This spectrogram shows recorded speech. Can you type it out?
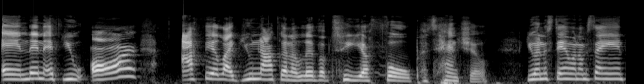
and then if you are, I feel like you're not going to live up to your full potential. You understand what I'm saying?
